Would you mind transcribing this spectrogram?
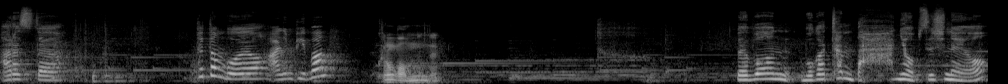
알았어요. 패턴 뭐예요? 아님 비번? 그런 거 없는데. 매번 뭐가 참 많이 없으시네요.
